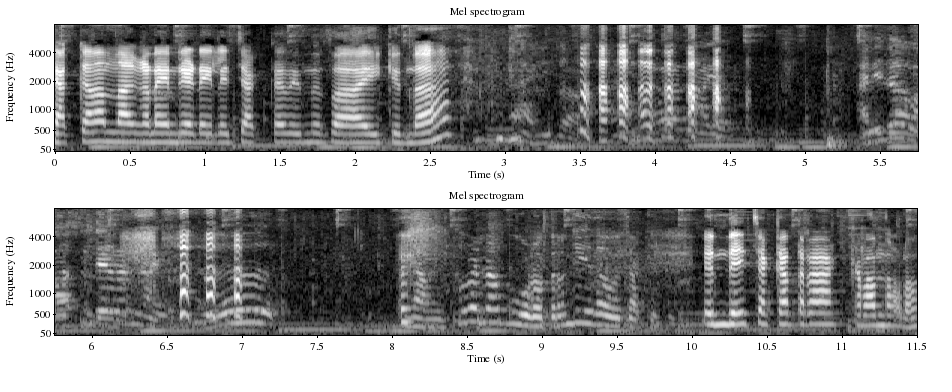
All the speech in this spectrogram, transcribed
ചക്ക നന്നാക്കണതിന്റെ ഇടയിൽ ചക്ക തിന്ന് സഹായിക്കുന്ന എന്തേ ചക്കത്ര കളന്നോളോ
